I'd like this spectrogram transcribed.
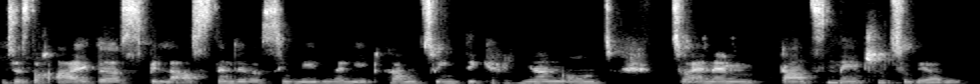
Das heißt, auch all das Belastende, was sie im Leben erlebt haben, zu integrieren und zu einem ganzen Menschen zu werden,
